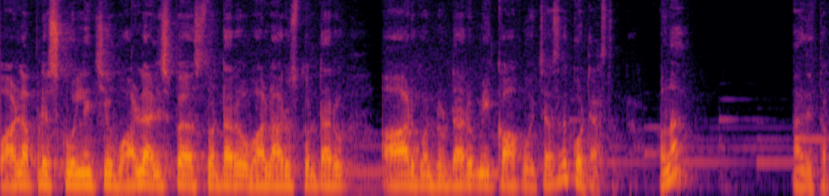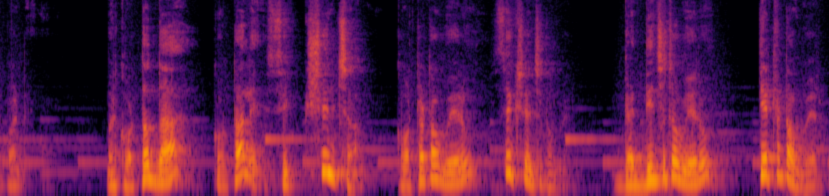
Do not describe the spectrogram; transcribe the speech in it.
వాళ్ళు అప్పుడే స్కూల్ నుంచి వాళ్ళు అలసిపోయి వస్తుంటారు వాళ్ళు అరుస్తుంటారు ఆడుకుంటుంటారు మీ కాపు వచ్చేస్తుంది కొట్టేస్తుంటారు. అవునా? అది తప్పండి. మరి కొట్టొద్దా? కొట్టాలి. శిక్షించాలి. కొట్టడం వేరు శిక్షించడం వేరు. గద్దించటం వేరు తిట్టడం వేరు.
